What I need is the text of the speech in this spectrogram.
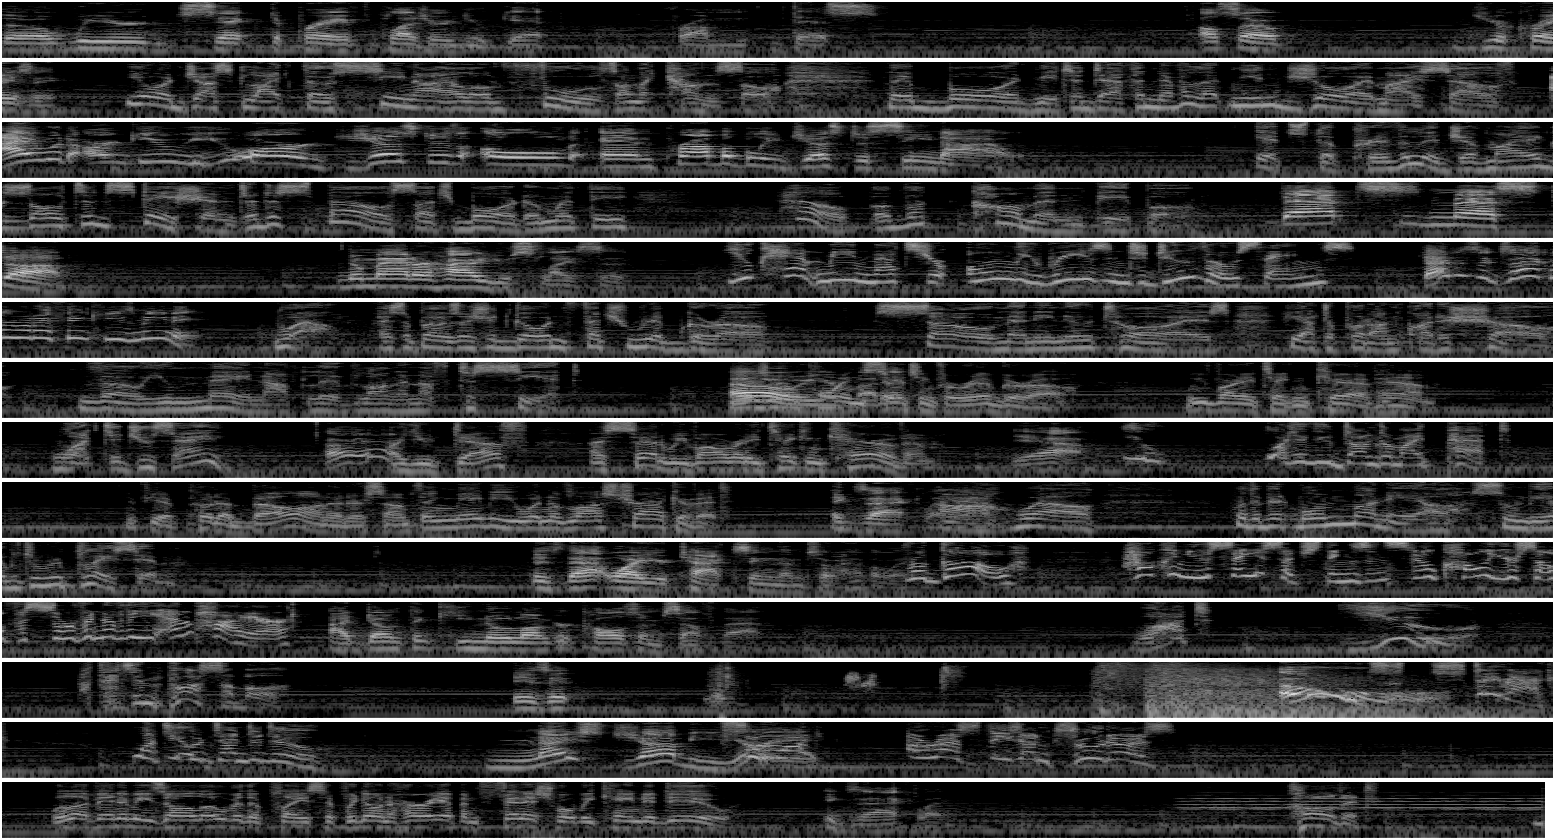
the weird, sick, depraved pleasure you get from this. Also, you're crazy. You're just like those senile old fools on the council. They bored me to death and never let me enjoy myself. I would argue you are just as old and probably just as senile. It's the privilege of my exalted station to dispel such boredom with the help of the common people. That's messed up. No matter how you slice it. You can't mean that's your only reason to do those things. That is exactly what I think he's meaning. Well, I suppose I should go and fetch Rhybgaro. So many new toys. He ought to put on quite a show. Though you may not live long enough to see it. There's oh, no your point in searching for Rhybgaro. We've already taken care of him. What did you say? Oh yeah. Are you deaf? I said we've already taken care of him. Yeah. You... What have you done to my pet? If you had put a bell on it or something, maybe you wouldn't have lost track of it. Exactly. yeah. Ah, well, with a bit more money, I'll soon be able to replace him. Is that why you're taxing them so heavily? Ragou, how can you say such things and still call yourself a servant of the Empire? I don't think he no longer calls himself that. What? You? But that's impossible. Is it? Oh! Stay back! What do you intend to do? Nice job, Yuri. Someone, arrest these intruders! We'll have enemies all over the place if we don't hurry up and finish what we came to do. Exactly. Hold it.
